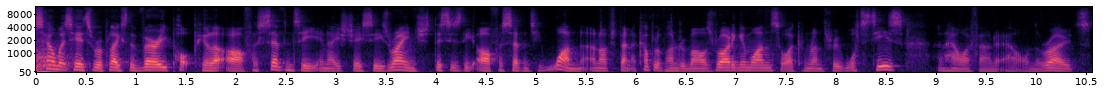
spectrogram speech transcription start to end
This helmet's here to replace the very popular RPHA 70 in HJC's range. This is the RPHA 71 and I've spent a couple of hundred miles riding in one so I can run through what it is and how I found it out on the roads.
